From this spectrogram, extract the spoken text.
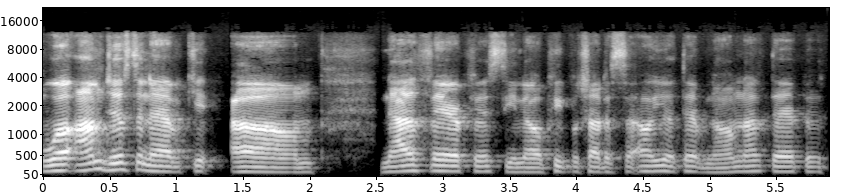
Well, I'm just an advocate, um, not a therapist. You know, people try to say, "Oh, you're a therapist." No, I'm not a therapist.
